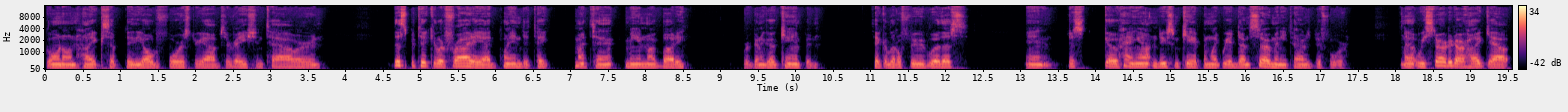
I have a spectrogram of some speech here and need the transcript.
going on hikes up to the old forestry observation tower. And this particular Friday, I'd planned to take my tent, me and my buddy. We're going to go camping take a little food with us, and just go hang out and do some camping like we had done so many times before. Uh, we started our hike out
